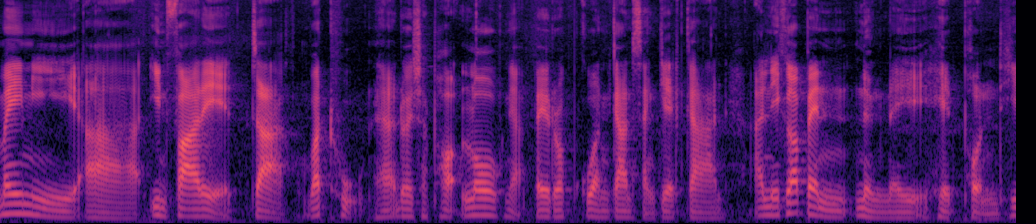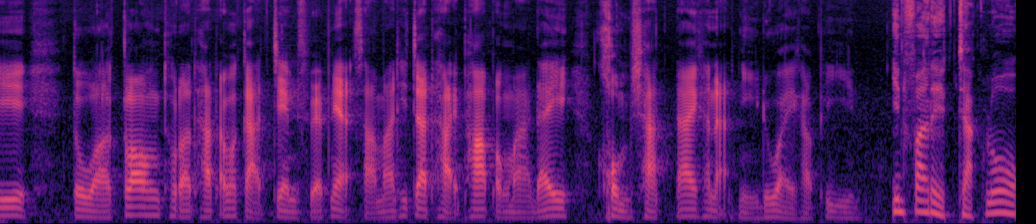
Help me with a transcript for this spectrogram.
ไม่มีอินฟราเรดจากวัตถุนะฮะโดยเฉพาะโลกเนี่ยไปรบกวนการสังเกตการ อันนี้ก็เป็นหนึ่งในเหตุผลที่ตัวกล้องโทรทัศน์อวกาศเจมส์เว็บเนี่ยสามารถที่จะถ่ายภาพออกมาได้คมชัดได้ขนาดนี้ด้วยครับพี่ยินอินฟราเรดจากโลก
